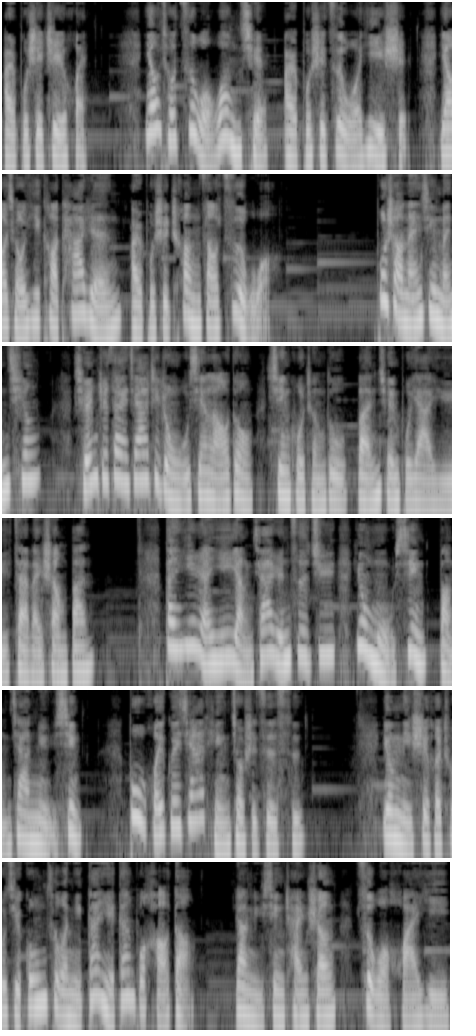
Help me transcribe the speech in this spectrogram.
而不是智慧；要求自我忘却，而不是自我意识；要求依靠他人，而不是创造自我。”不少男性门清，全职在家这种无心劳动，辛苦程度完全不亚于在外上班。但依然以养家人自居，用母性绑架女性，不回归家庭就是自私，用你适合出去工作，你干也干不好等，让女性产生自我怀疑、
